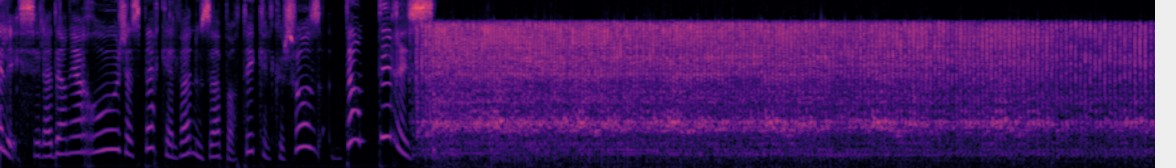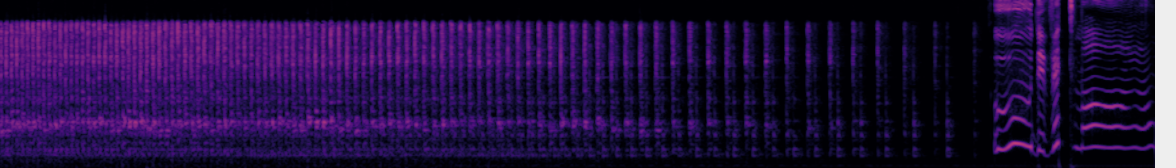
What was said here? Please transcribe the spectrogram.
Allez, c'est la dernière roue, j'espère qu'elle va nous apporter quelque chose d'intéressant. Ouh, des vêtements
